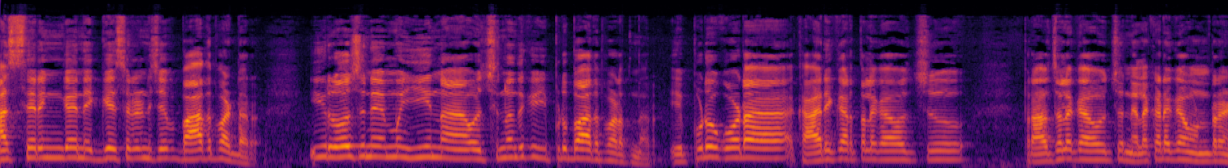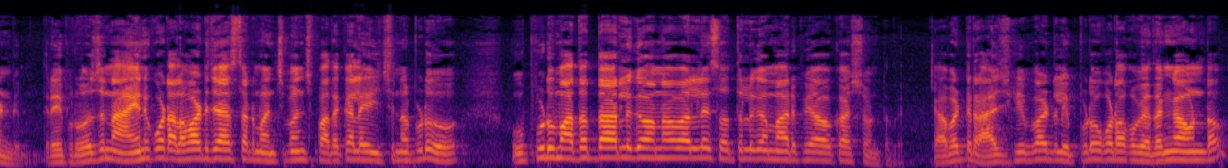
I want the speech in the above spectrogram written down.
ఆశ్చర్యంగా నెగ్గేశాడని చెప్పి బాధపడ్డారు. ఈ రోజునేమో ఈయన వచ్చినందుకు ఇప్పుడు బాధపడుతున్నారు. ఎప్పుడూ కూడా కార్యకర్తలు కావచ్చు ప్రజలు కావచ్చు నిలకడగా ఉండరండి. రేపు రోజున ఆయన కూడా అలవాటు చేస్తాడు మంచి మంచి పథకాలు ఇచ్చినప్పుడు ఇప్పుడు మద్దతుదారులుగా ఉన్న వాళ్ళే సత్తులుగా మారిపోయే అవకాశం ఉంటుంది. కాబట్టి రాజకీయ పార్టీలు ఎప్పుడూ కూడా ఒక విధంగా ఉండవు.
